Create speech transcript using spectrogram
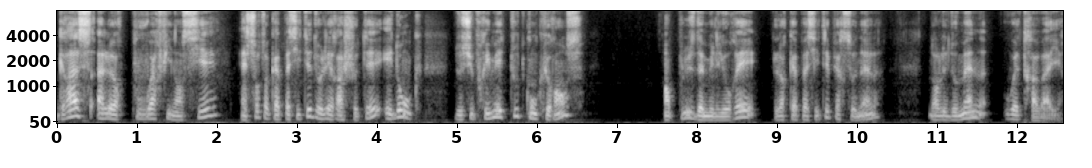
grâce à leur pouvoir financier, elles sont en capacité de les racheter et donc de supprimer toute concurrence, en plus d'améliorer leur capacité personnelle dans le domaine où elles travaillent.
